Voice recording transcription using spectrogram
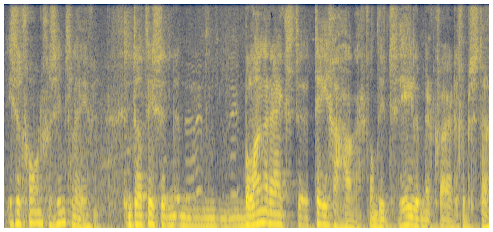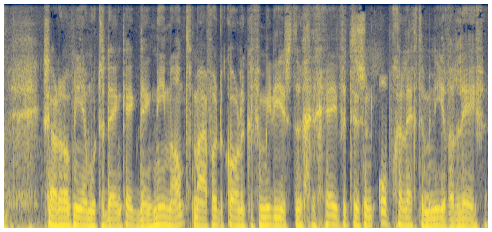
is het gewone gezinsleven. Dat is een, een belangrijkste tegenhanger van dit hele merkwaardige bestaan. Ik zou er ook niet aan moeten denken. Ik denk niemand. Maar voor de koninklijke familie is het een gegeven. Het is een opgelegde manier van leven.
